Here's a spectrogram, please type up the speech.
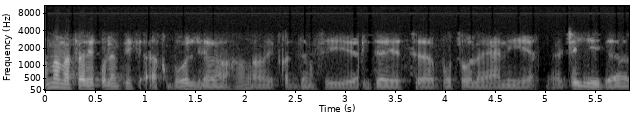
امام فريق أولمبيك اقبول اللي راه يقدم في بداية بطولة يعني جيدة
